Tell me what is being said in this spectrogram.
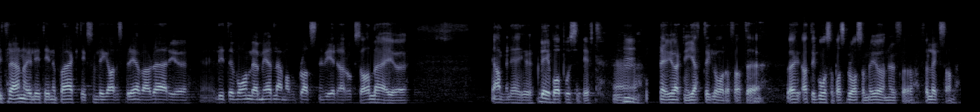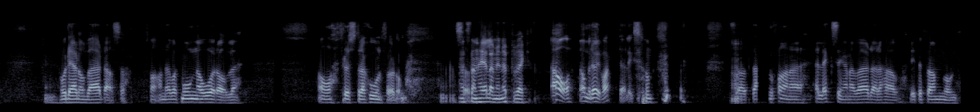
vi tränar ju lite inne på Actic som ligger alldeles bredvid och där är ju lite vanliga medlemmar på plats när vi är där också. Alla är ju ja, men det är ju det är bara positivt. Mm. Jag är ju verkligen jätteglada för att det, att det går så pass bra som det gör nu för, för Leksand. Och det är de värda alltså. Fan, det har varit många år av ja, frustration för dem. Nästan hela min uppväxt. Ja, ja, men det har ju varit det liksom. Så ja. att, fan är, är leksingarna värda det här? Lite framgång.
